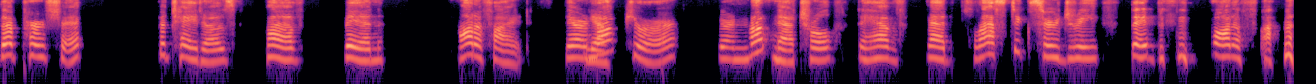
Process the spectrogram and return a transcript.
the perfect potatoes, have been modified. They're yeah. not pure, they're not natural, they have had plastic surgery, they've been modified. no,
